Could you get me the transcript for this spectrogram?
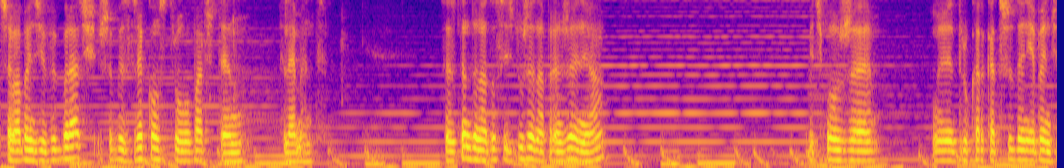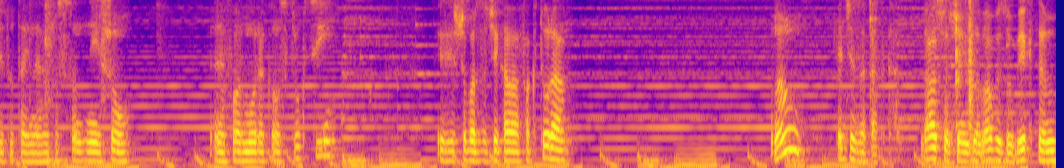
trzeba będzie wybrać, żeby zrekonstruować ten element. Ze względu na dosyć duże naprężenia, być może y, drukarka 3D nie będzie tutaj najrozsądniejszą y, formą rekonstrukcji. Jest jeszcze bardzo ciekawa faktura. No, będzie zagadka. Dalsza część zabawy z obiektem,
